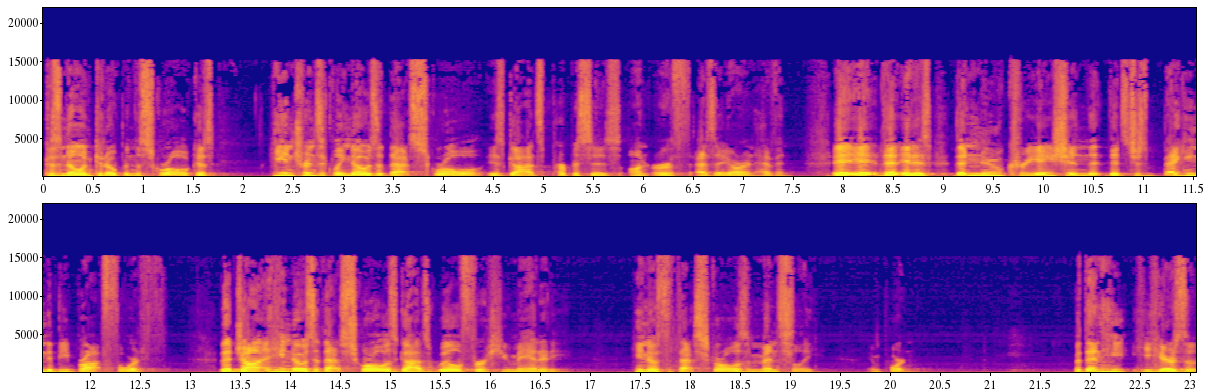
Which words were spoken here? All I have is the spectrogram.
because no one can open the scroll because he intrinsically knows that that scroll is God's purposes on earth as they are in heaven. It, it, that it is the new creation that, that's just begging to be brought forth. That John, he knows that that scroll is God's will for humanity. He knows that that scroll is immensely important. But then he, he, hears a,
